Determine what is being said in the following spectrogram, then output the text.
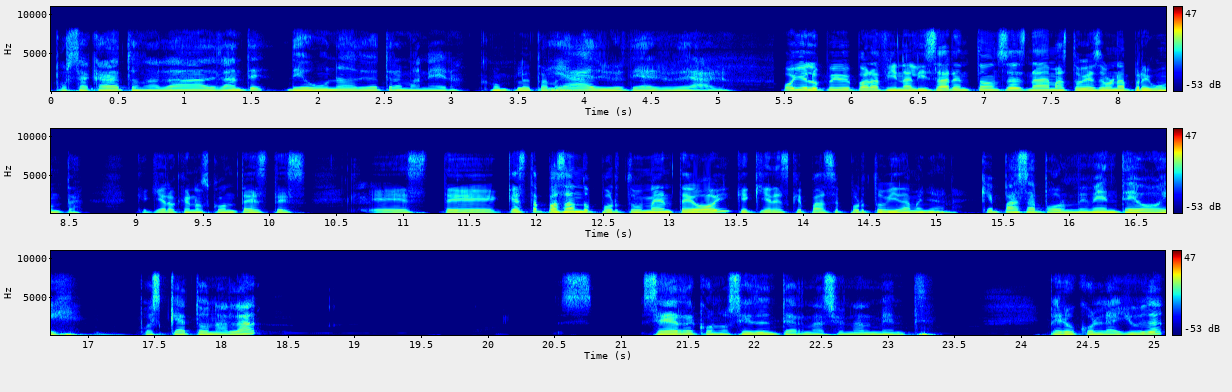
por sacar a Tonalá adelante de una o de otra manera. Completamente. Diario, diario, diario. Oye, Lupillo, y para finalizar entonces, nada más te voy a hacer una pregunta que quiero que nos contestes. Este, ¿qué está pasando por tu mente hoy que quieres que pase por tu vida mañana? ¿Qué pasa por mi mente hoy? Pues que a Tonalá s- sea reconocido internacionalmente, pero con la ayuda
